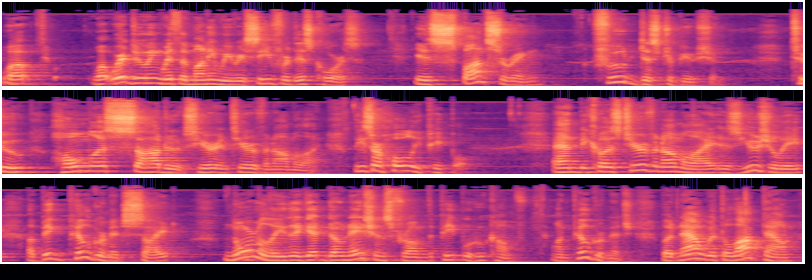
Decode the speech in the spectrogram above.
Well, what we're doing with the money we receive for this course is sponsoring food distribution to homeless sadhus here in Tiruvannamalai. These are holy people. And because Tiruvannamalai is usually a big pilgrimage site, normally they get donations from the people who come on pilgrimage. But now with the lockdown,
